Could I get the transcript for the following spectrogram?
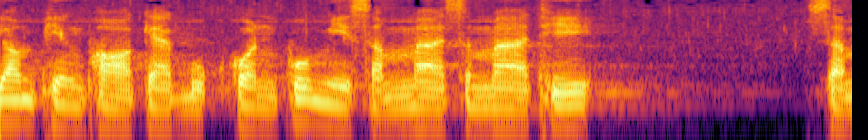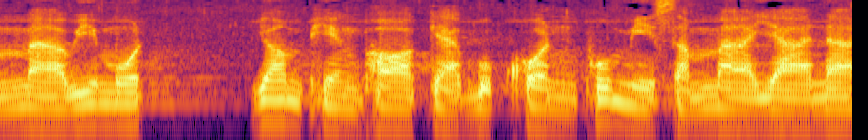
ย่อมเพียงพอแก่บุคคลผู้มีสัมมาสมาธิ สัมมาวิมุตติย่อมเพียงพอแก่บุคคลผู้มีสัมมาญาณะ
